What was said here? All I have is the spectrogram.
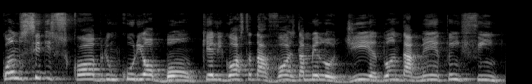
quando se descobre um curió bom, que ele gosta da voz, da melodia, do andamento, enfim,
